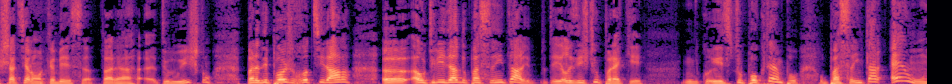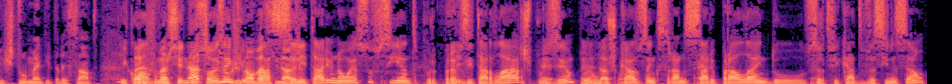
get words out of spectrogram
chatearam a cabeça para tudo isto, para depois retirar uh, a utilidade do passo sanitário. Ele existiu para? Existe pouco tempo. O passo sanitário é um instrumento interessante. E com algumas situações em que o passo sanitário não é suficiente, porque para Sim. visitar lares, por é, exemplo, é um dos casos em que será necessário, é. para além do certificado de vacinação,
